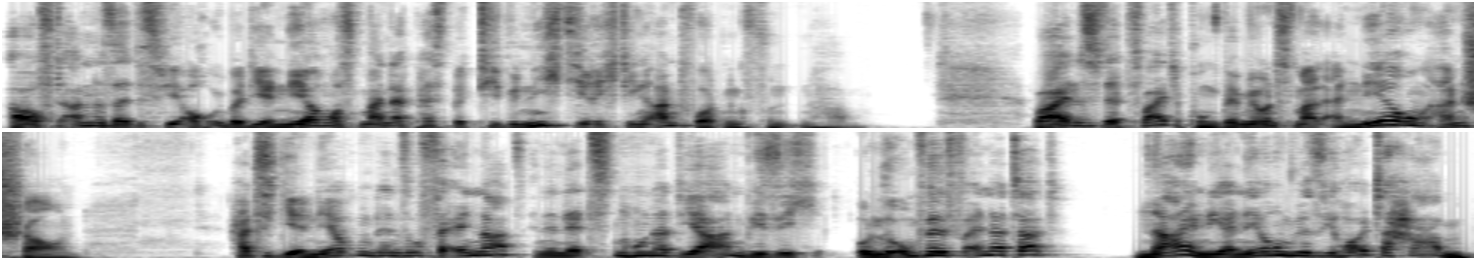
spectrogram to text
aber auf der anderen Seite ist wir auch über die Ernährung aus meiner Perspektive nicht die richtigen Antworten gefunden haben. Weil das ist der zweite Punkt. Wenn wir uns mal Ernährung anschauen, hat sich die Ernährung denn so verändert in den letzten 100 Jahren, wie sich unser Umfeld verändert hat? Nein, die Ernährung, wie wir sie heute haben,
